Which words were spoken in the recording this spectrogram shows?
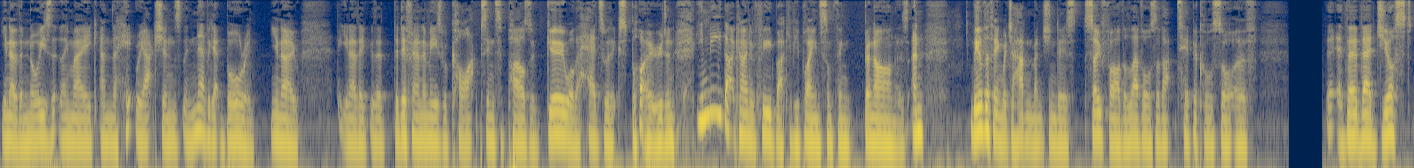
you know the noise that they make and the hit reactions they never get boring you know. You know they, the the different enemies would collapse into piles of goo or the heads would explode. And you need that kind of feedback if you're playing something bananas. And the other thing which I hadn't mentioned is so far the levels are that typical sort of they're they're just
